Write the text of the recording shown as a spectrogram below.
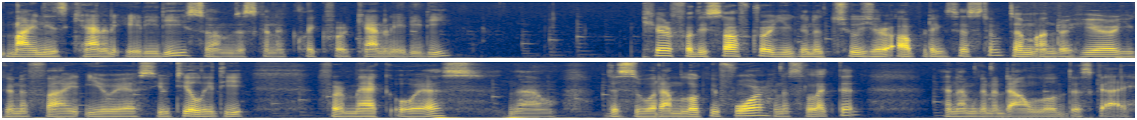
Mine is Canon 80D so I'm just gonna click for Canon 80D here for the software you're gonna choose your operating system. Some under here you're gonna find EOS utility for Mac OS now this is what I'm looking for. I'm gonna select it and I'm gonna download this guy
